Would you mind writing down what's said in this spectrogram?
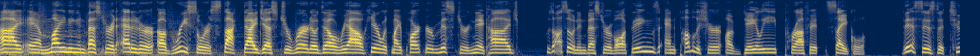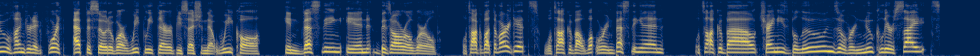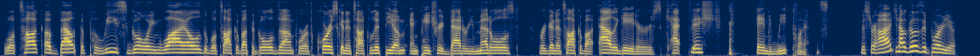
I am mining investor and editor of Resource Stock Digest, Gerardo Del Real, here with my partner, Mr. Nick Hodge, who's also an investor of all things and publisher of Daily Profit Cycle. This is the 204th episode of our weekly therapy session that we call Investing in Bizarro World. We'll talk about the markets, we'll talk about what we're investing in, we'll talk about Chinese balloons over nuclear sites. We'll talk about the police going wild. We'll talk about the gold dump. We're, of course, going to talk lithium and Patriot battery metals. We're going to talk about alligators, catfish, and meat plants. Mr. Hodge, how goes it for you?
